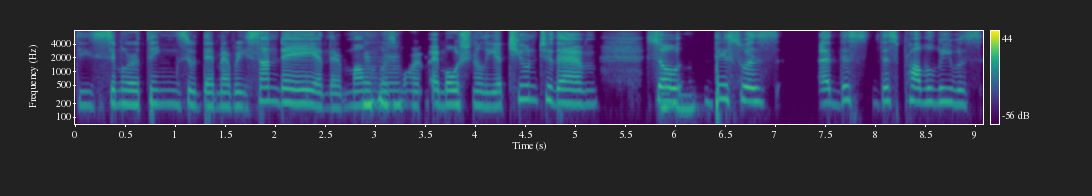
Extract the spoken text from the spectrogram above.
these similar things with them every Sunday, and their mom was hmm more emotionally attuned to them. So hmm this was uh, this this probably was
